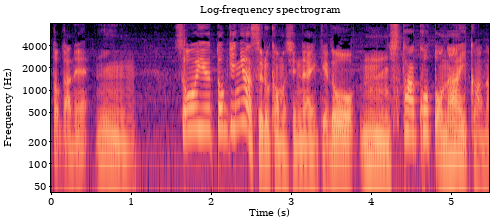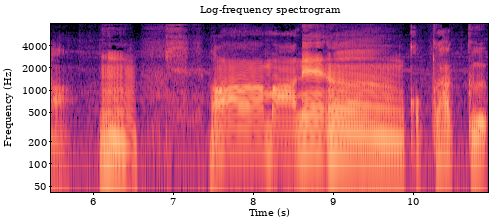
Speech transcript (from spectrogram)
とかね。うん。そういう時にはするかもしんないけど、うん、したことないかな。うん。ああ、まあね、うん、告白、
